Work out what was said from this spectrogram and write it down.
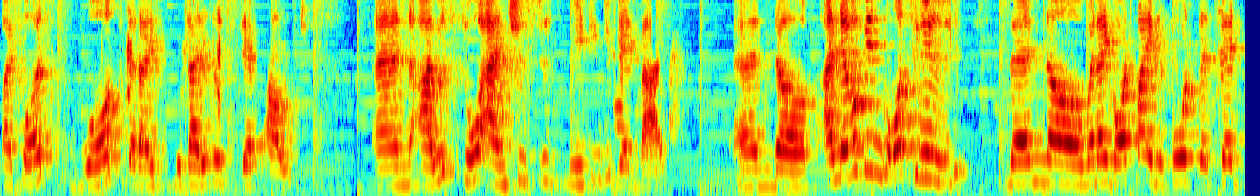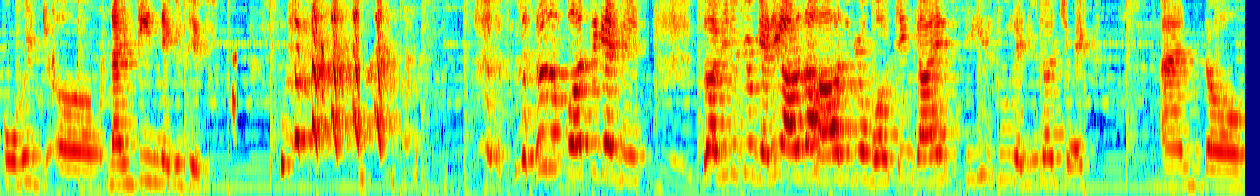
My first work that I decided to step out, and I was so anxious, just waiting to get back. And uh, I've never been more thrilled than uh, when I got my report that said COVID uh, 19 negative. that was the first thing I did. So, I mean, if you're getting out of the house, if you're working, guys, please do regular checks and uh,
